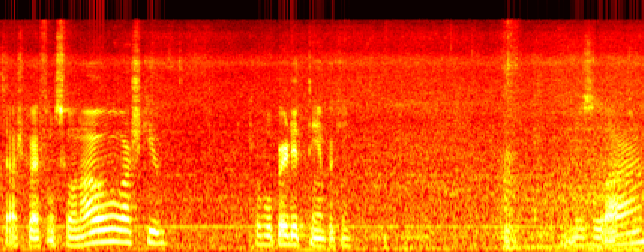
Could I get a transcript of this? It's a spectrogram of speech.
Você acha que vai funcionar ou acho que, que eu vou perder tempo aqui? Vamos lá.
